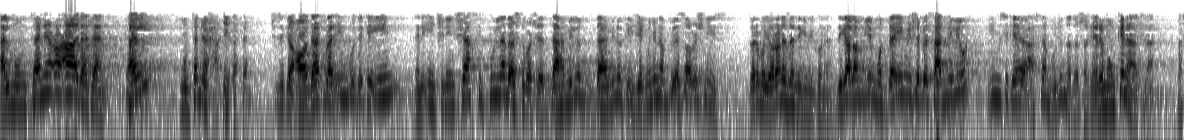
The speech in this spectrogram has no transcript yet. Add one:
الممتنع عادتا. کل ممتنع حقیقتا. چیزی که عادت بر این بوده که این یعنی این چنین شخصی پول نداشته باشه. ده میلیون ده میلیون که یک میلیون هم توی حسابش نیست. داره با یاران زندگی می‌کنه. دیگه الان یه مدعی میشه به 100 میلیون. این مثل که اصلا وجود نداشته. غیر ممکنه اصلا. پس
